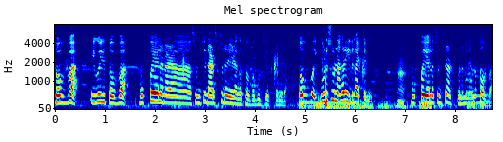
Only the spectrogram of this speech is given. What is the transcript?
తొవ్వ ఇగో ఇది తొవ్వ. ముప్పై ఏళ్ళ నుంచి సుంచి నడుస్తున్న నేనంగా తొవ్వ గుడి చేసుకొని తొవ్వ గుడిసి ఉండగానే ఇల్లు కట్టాను ముప్పై ఏళ్ళ సుంచి నడుస్తున్న మీనంగా తొవ్వ.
